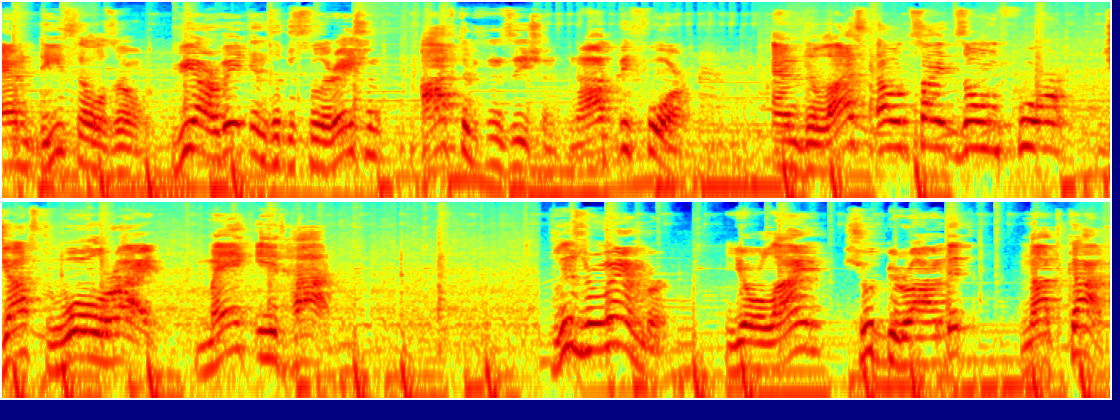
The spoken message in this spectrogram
and decel zone. We are waiting the deceleration after transition, not before. And the last outside zone 4 just wall ride. Make it hot. Please remember, your line should be rounded, not cut.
